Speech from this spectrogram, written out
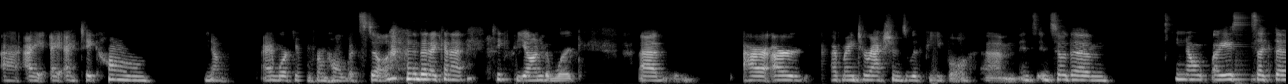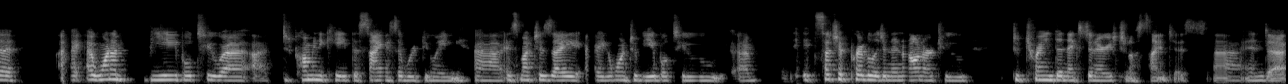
I, I, I take home, you know, I'm working from home, but still that I kind of take beyond the work uh, are, are, are my interactions with people. Um, and, and so the, you know, I guess like the, I, I want to be able to uh, uh, to communicate the science that we're doing uh, as much as I, I want to be able to. It's such a privilege and an honor to to train the next generation of scientists. Uh, and uh,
